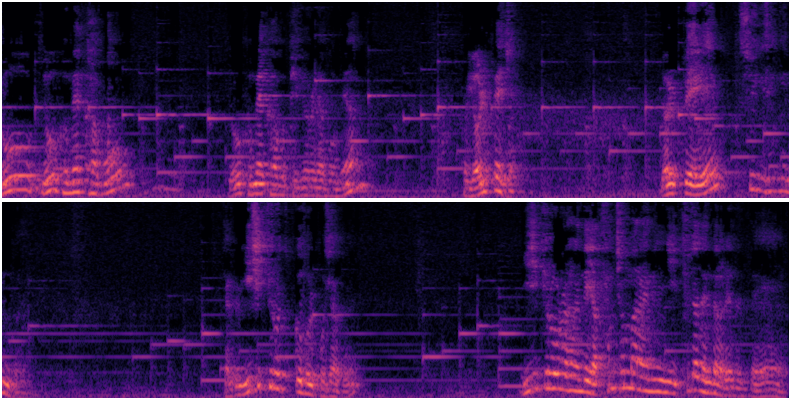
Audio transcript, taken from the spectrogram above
요, 요 금액하고 요 금액하고 비교를 해보면 그 10배죠. 10배의 수익이 생기는 거예요. 자, 그럼 20kg급을 보자고요. 20kg를 하는데 약 3천만 원이 투자된다 그랬는데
